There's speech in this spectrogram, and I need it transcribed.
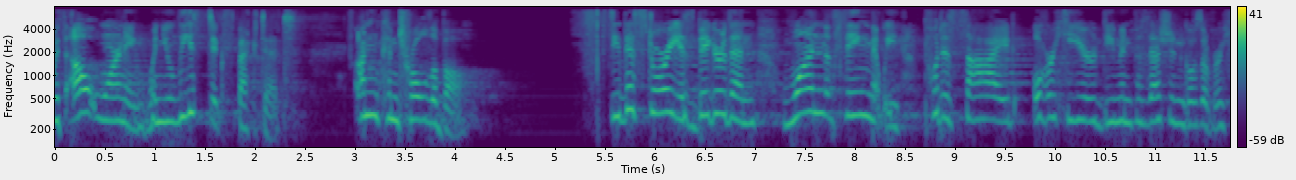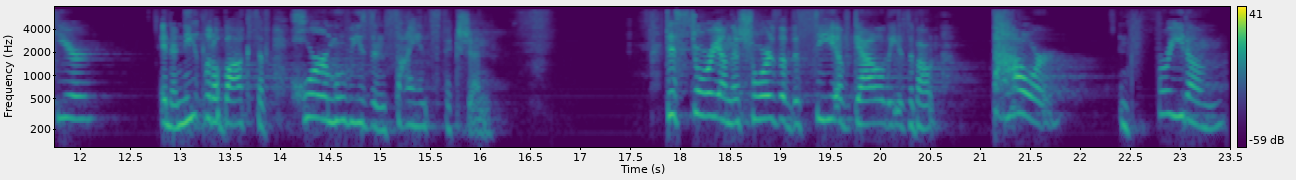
without warning when you least expect it? It's uncontrollable. See, this story is bigger than one thing that we put aside over here. Demon possession goes over here in a neat little box of horror movies and science fiction. This story on the shores of the Sea of Galilee is about power and freedom.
